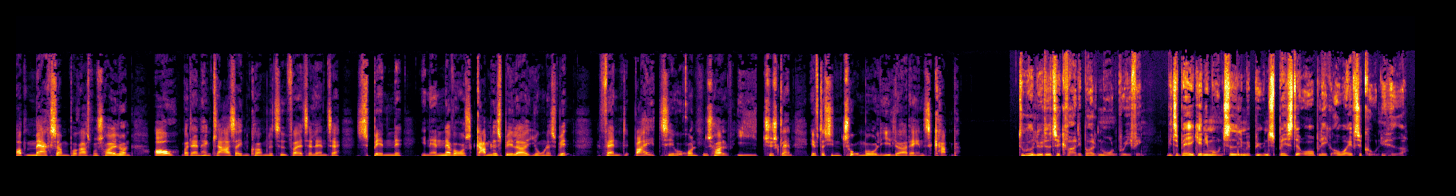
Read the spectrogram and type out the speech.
opmærksom på Rasmus Højlund og hvordan han klarer sig i den kommende tid for Atalanta. Spændende. En anden af vores gamle spillere, Jonas Vind, fandt vej til rundens hold i Tyskland efter sine to mål i lørdagens kamp. Du har lyttet til Kvartibolt Morgenbriefing. Vi er tilbage igen i morgen tidlig med byens bedste overblik over FCK-nyheder.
